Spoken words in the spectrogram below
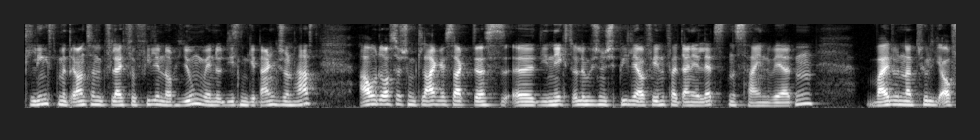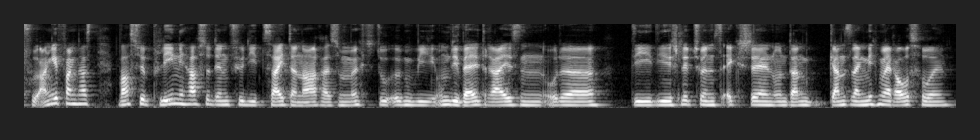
klingst mit 23 vielleicht für viele noch jung, wenn du diesen Gedanken schon hast. Aber du hast ja schon klar gesagt, dass äh, die nächsten Olympischen Spiele auf jeden Fall deine letzten sein werden weil du natürlich auch früh angefangen hast. Was für Pläne hast du denn für die Zeit danach? Also möchtest du irgendwie um die Welt reisen oder die, die Schlittschuhe ins Eck stellen und dann ganz lang nicht mehr rausholen?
